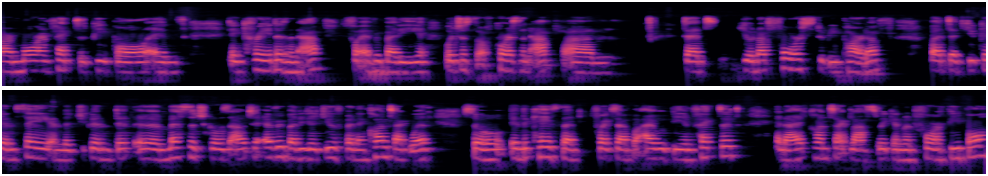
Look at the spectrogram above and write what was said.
are more infected people. And they created an app for everybody, which is, of course, an app. Um, that you're not forced to be part of, but that you can say and that you can that a message goes out to everybody that you've been in contact with. So in the case that, for example, I would be infected and I had contact last weekend with four people,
